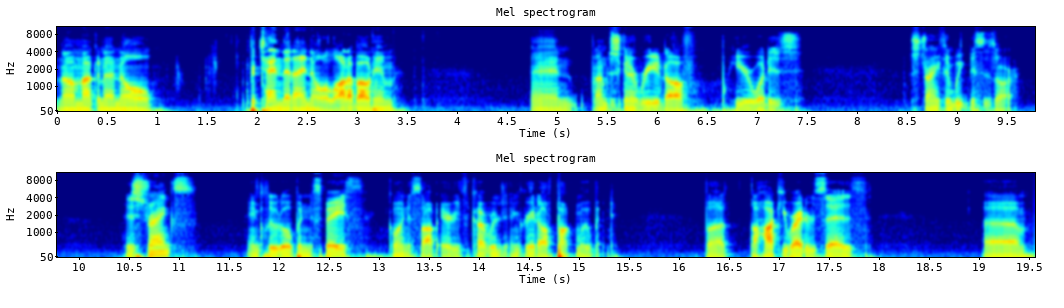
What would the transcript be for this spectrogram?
Now I'm not gonna know pretend that I know a lot about him. And I'm just going to read it off here what his strengths and weaknesses are. His strengths include open space, going to soft areas of coverage, and great off puck movement. But the hockey writer says um,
